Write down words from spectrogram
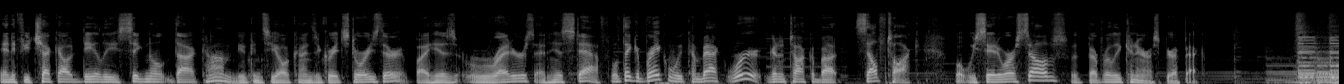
And if you check out dailysignal.com, you can see all kinds of great stories there by his writers and his staff. We'll take a break. When we come back, we're going to talk about self talk, what we say to ourselves with Beverly Coniaris. Be right back.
